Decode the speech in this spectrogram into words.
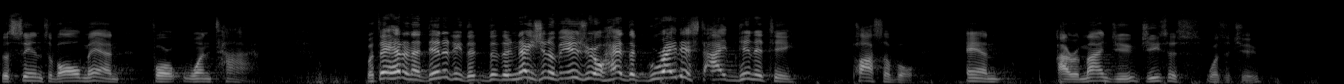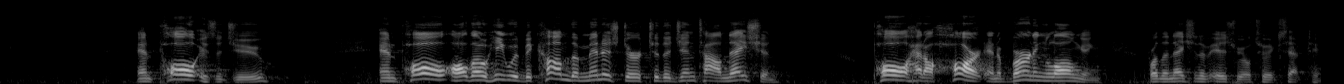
the sins of all men for one time. But they had an identity. The, the, the, nation of Israel had the greatest identity possible. And I remind you, Jesus was a Jew. And Paul is a Jew. And Paul, although he would become the minister to the Gentile nation, Paul had a heart and a burning longing for the nation of Israel to accept him.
